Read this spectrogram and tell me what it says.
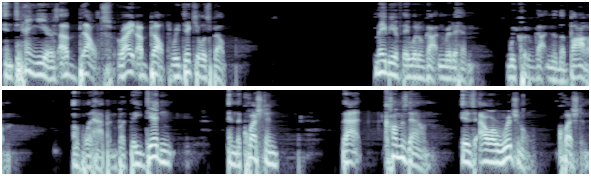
in 10 years. A belt, right? A belt, ridiculous belt. Maybe if they would have gotten rid of him, we could have gotten to the bottom of what happened, but they didn't. And the question that comes down is our original question.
